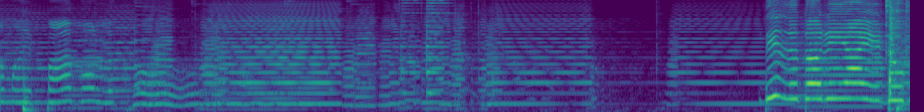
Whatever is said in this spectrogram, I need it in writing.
আমায় পাগল খো দিল দরিয়ায় ডুব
